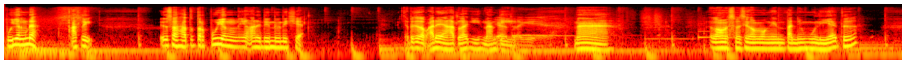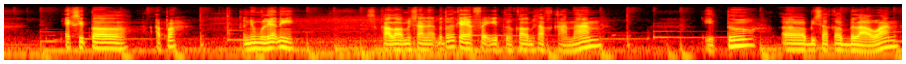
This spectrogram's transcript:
puyeng dah asli itu salah satu terpuyeng yang ada di Indonesia tapi tetap ada yang satu lagi nanti Ya, lagi ya. Nah, ngomong masih ngomongin Tanjung Mulia tuh, exit tol apa? Tanjung Mulia nih. Kalau misalnya bentuknya kayak V itu, kalau misal ke kanan itu eh, bisa ke Belawan.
